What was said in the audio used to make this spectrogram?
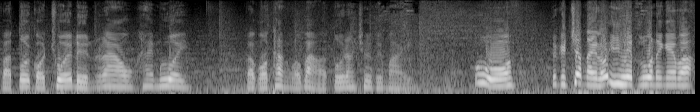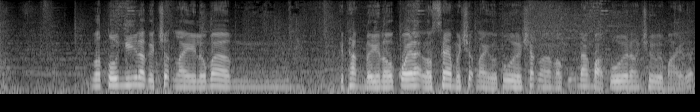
và tôi có chuối đến round 20 và có thằng nó bảo là tôi đang chơi với máy. Ủa, cái trận này nó y hệt luôn anh em ạ. Và tôi nghĩ là cái trận này nếu mà Cái thằng đấy nó quay lại nó xem cái trận này của tôi Chắc là nó cũng đang bảo tôi đang chơi với mày đấy.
